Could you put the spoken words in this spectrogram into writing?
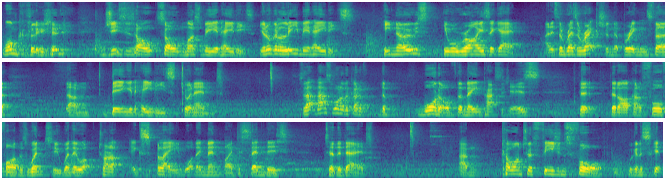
One conclusion Jesus' whole soul must be in Hades. You're not going to leave me in Hades. He knows he will rise again. And it's the resurrection that brings the um, being in Hades to an end. So that, that's one of the kind of the one of the main passages that, that our kind of forefathers went to when they were trying to explain what they meant by descended to the dead. Um, come on to Ephesians 4. We're going to skip.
